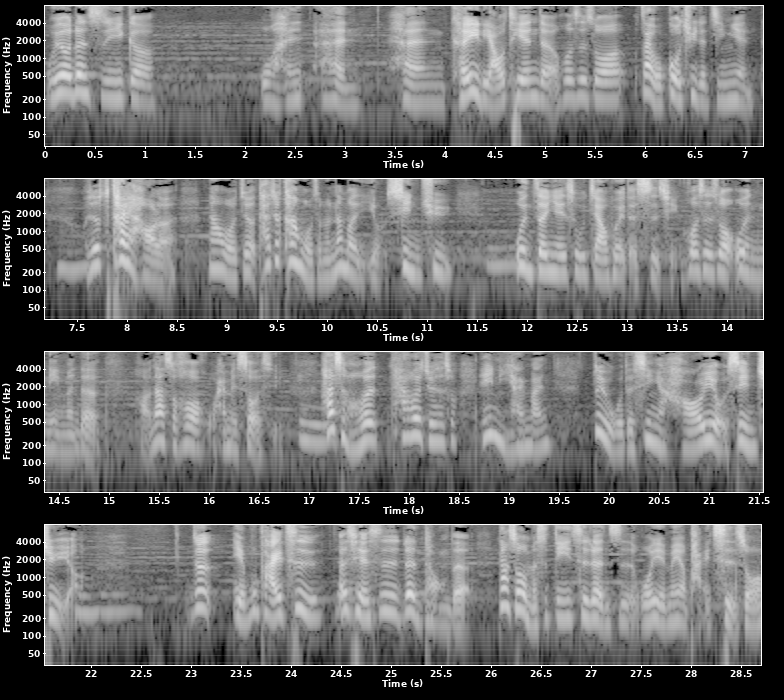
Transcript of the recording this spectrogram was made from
我又认识一个我很很很可以聊天的，或是说，在我过去的经验，嗯、我就说太好了。那我就他就看我怎么那么有兴趣问真耶稣教会的事情，或是说问你们的。好，那时候我还没受洗，嗯、他怎么会？他会觉得说：“哎，你还蛮。”对我的信仰好有兴趣哦，嗯、就也不排斥，而且是认同的。那时候我们是第一次认识，我也没有排斥说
